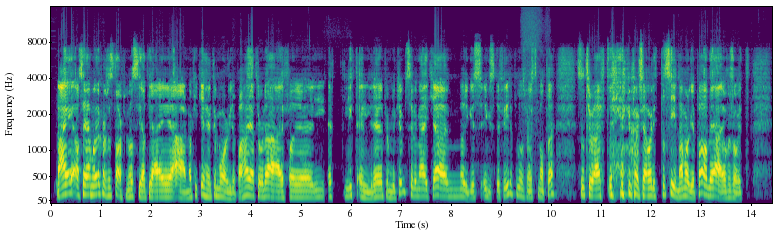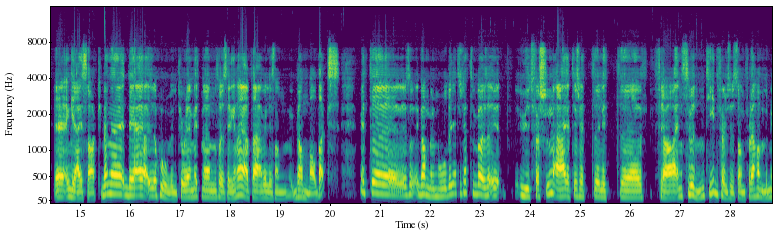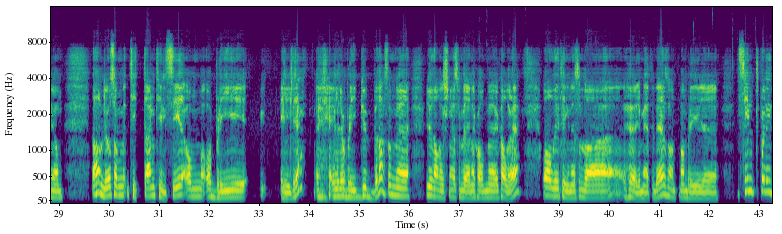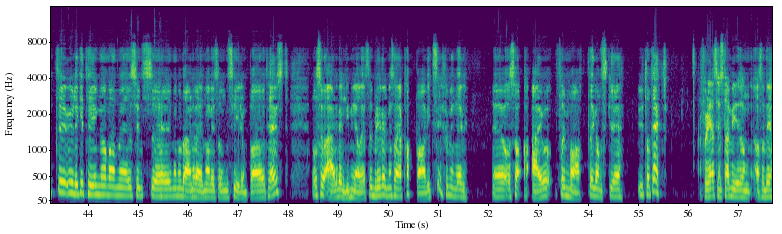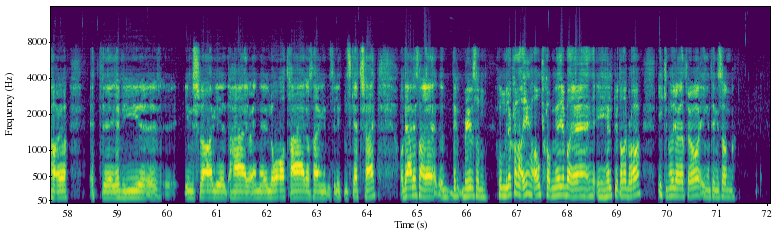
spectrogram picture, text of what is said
Nei, altså jeg må jo kanskje starte med å si at jeg er nok ikke helt i målgruppa her. Jeg tror det er for et litt eldre publikum, selv om jeg ikke er Norges yngste fyr på noen som helst måte. Så tror jeg at kanskje jeg var litt på siden av målgruppa, og det er jo for så vidt eh, en grei sak. Men eh, det er hovedproblemet mitt med den forestillingen er at det er veldig sånn gammeldags. Litt uh, gammelmodig, rett og slett. Bare, utførselen er rett og slett litt fra en svunnen tid, føles det som. For det handler mye om det handler jo, som tittelen tilsier, om å bli eldre. Eller å bli gubbe, da, som eh, Rune Andersen og Espen Breen eh, kaller det. Og alle de tingene som da hører med til det, sånn at man blir eh, sint på litt ulike ting, og man syns den moderne verden er litt sånn siderumpa traust. Og så er det veldig mye av det. Så det blir veldig mye sånne pappavitser for min del. Og så er jo formatet ganske utdatert. Fordi jeg syns det er mye sånn Altså, de har jo et eh, revyinnslag her og en låt her og så en liten sketsj her. Og Det sånn, det blir sånn hummer og kanari. Alt kommer bare helt ut av det blå. Ikke noe rød tråd, ingenting som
